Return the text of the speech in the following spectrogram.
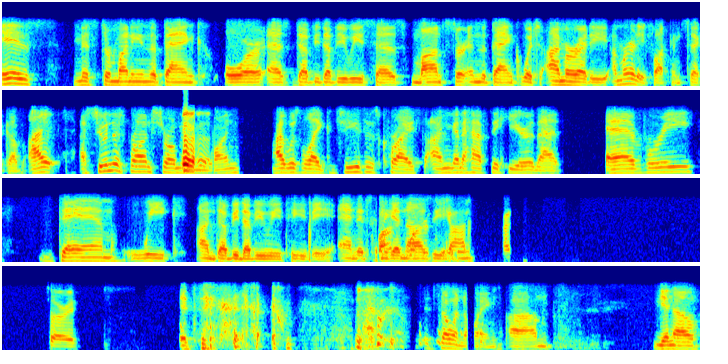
is Mr. Money in the Bank, or as WWE says, Monster in the Bank, which I'm already I'm already fucking sick of. I as soon as Braun Strowman won, I was like, Jesus Christ, I'm gonna have to hear that every damn week on WWE TV, and it's going to get nauseating. Sorry. It's it's so annoying. Um, you know,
